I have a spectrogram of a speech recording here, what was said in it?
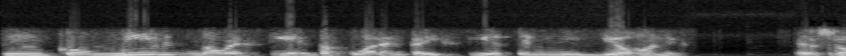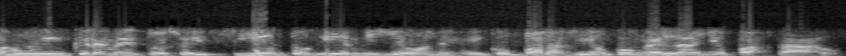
5.947 millones. Eso es un incremento de 610 millones en comparación con el año pasado.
